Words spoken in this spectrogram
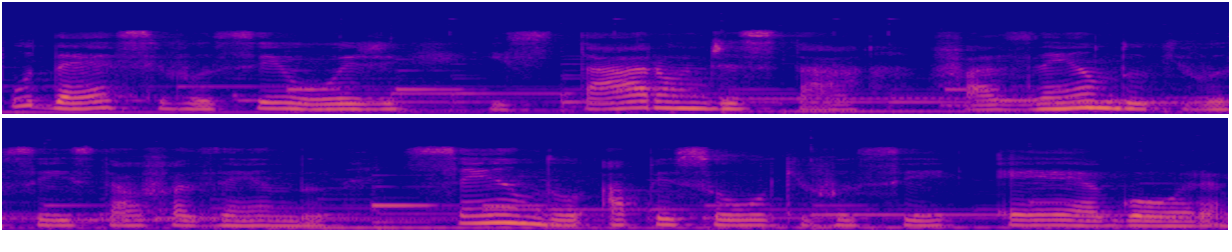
pudesse você hoje estar onde está, fazendo o que você está fazendo, sendo a pessoa que você é agora.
